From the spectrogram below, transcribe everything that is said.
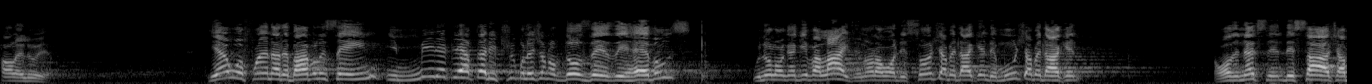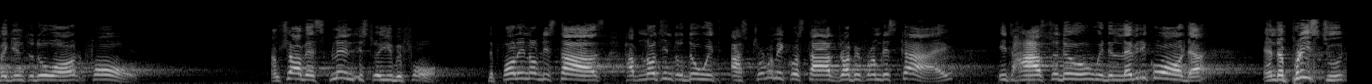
Hallelujah. Here we'll find that the Bible is saying immediately after the tribulation of those days, the heavens will no longer give a light. In other words, the sun shall be darkened, the moon shall be darkened. Or the next thing, the stars shall begin to do what? Fall. I'm sure I've explained this to you before. The falling of the stars have nothing to do with astronomical stars dropping from the sky. It has to do with the Levitical order and the priesthood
